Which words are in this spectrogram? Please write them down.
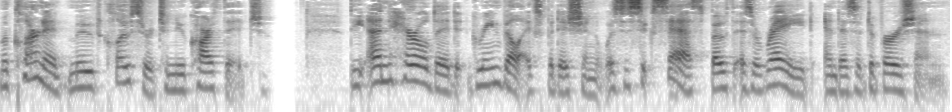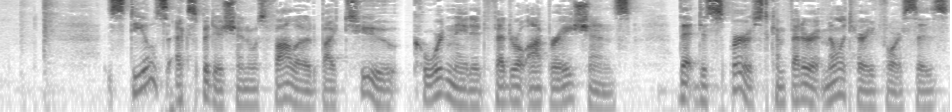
McClernand moved closer to New Carthage. The unheralded Greenville expedition was a success both as a raid and as a diversion. Steele's expedition was followed by two coordinated federal operations that dispersed Confederate military forces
